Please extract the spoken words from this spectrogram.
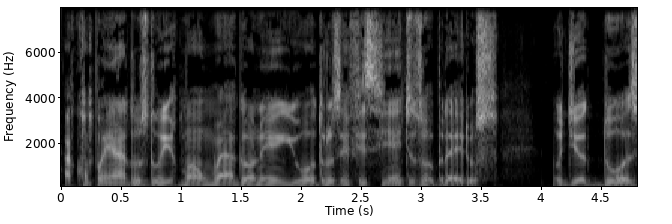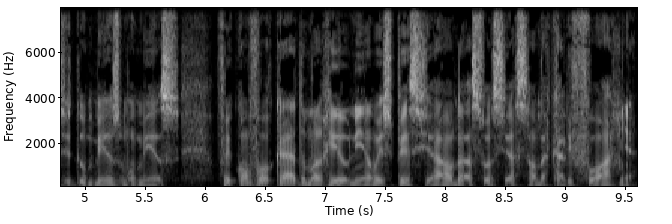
acompanhados do irmão Wagoney e outros eficientes obreiros. No dia 12 do mesmo mês, foi convocada uma reunião especial da Associação da Califórnia,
